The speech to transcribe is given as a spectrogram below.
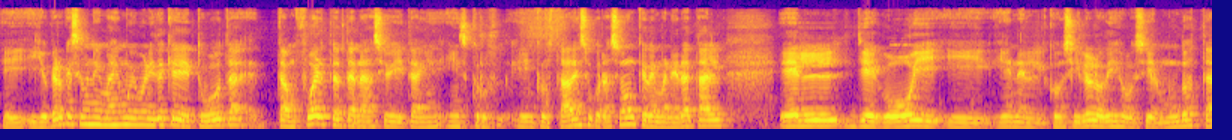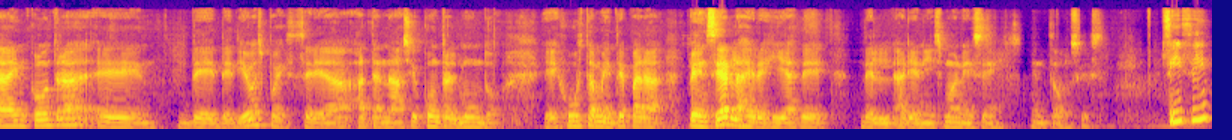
y yo creo que esa es una imagen muy bonita que tuvo tan fuerte Atanasio y tan incrustada en su corazón que de manera tal él llegó y, y, en el concilio lo dijo, si el mundo está en contra eh, de, de, Dios, pues sería Atanasio contra el mundo, eh, justamente para vencer las herejías de, del arianismo en ese entonces. Sí, sí,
